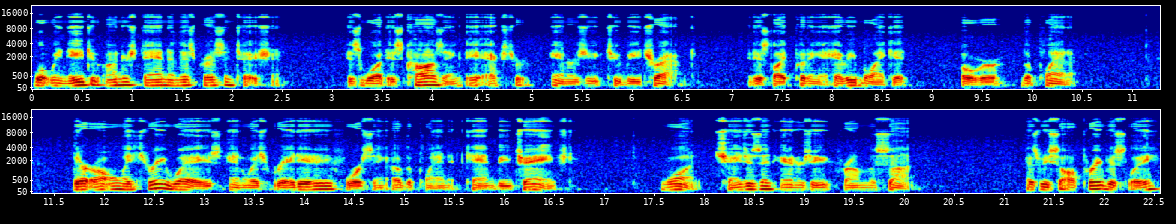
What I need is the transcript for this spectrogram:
What we need to understand in this presentation is what is causing the extra energy to be trapped. It is like putting a heavy blanket over the planet. There are only three ways in which radiative forcing of the planet can be changed. 1. Changes in energy from the Sun. As we saw previously,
